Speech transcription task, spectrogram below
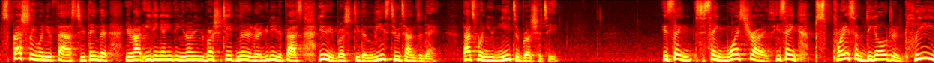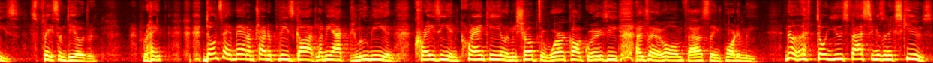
especially when you fast. You think that you're not eating anything, you don't need to brush your teeth. No, no, no, you need to fast. You need to brush your teeth at least two times a day. That's when you need to brush your teeth. He's saying, he's saying moisturize. He's saying spray some deodorant. Please spray some deodorant, right? Don't say, man, I'm trying to please God. Let me act gloomy and crazy and cranky. Let me show up to work all crazy and say, oh, I'm fasting. Pardon me. No, don't use fasting as an excuse.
